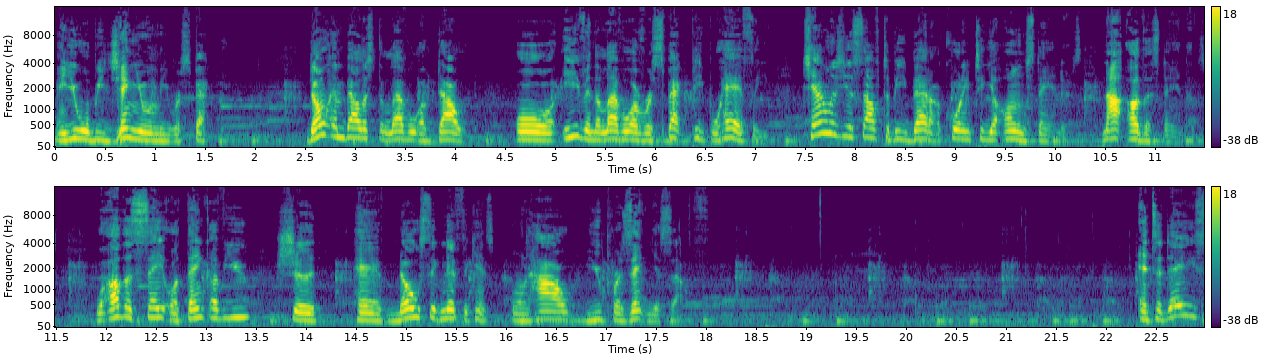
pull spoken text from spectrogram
and you will be genuinely respected. Don't embellish the level of doubt or even the level of respect people have for you. Challenge yourself to be better according to your own standards, not other standards. What others say or think of you should have no significance on how you present yourself. And today's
